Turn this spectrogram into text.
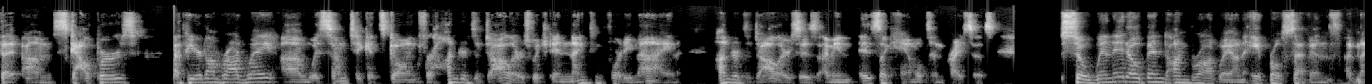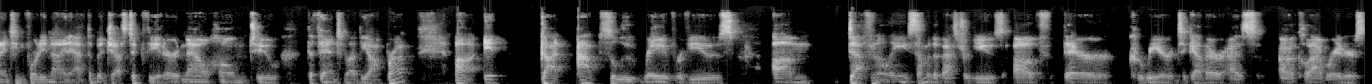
that um, scalpers appeared on Broadway, um, with some tickets going for hundreds of dollars, which in 1949, hundreds of dollars is, I mean, it's like Hamilton prices. So when it opened on Broadway on April 7th of 1949 at the Majestic Theater, now home to the Phantom of the Opera, uh, it got absolute rave reviews. Um, definitely some of the best reviews of their career together as uh, collaborators.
